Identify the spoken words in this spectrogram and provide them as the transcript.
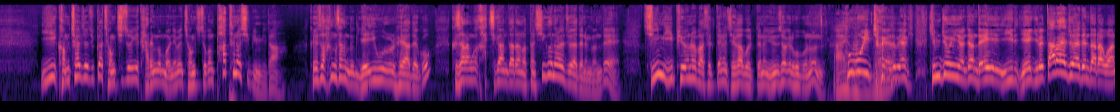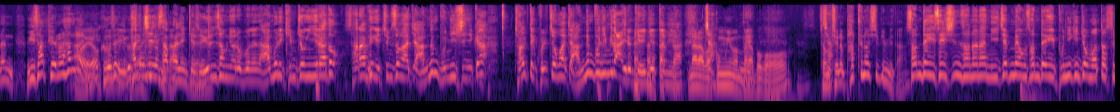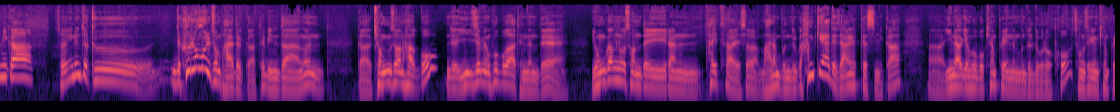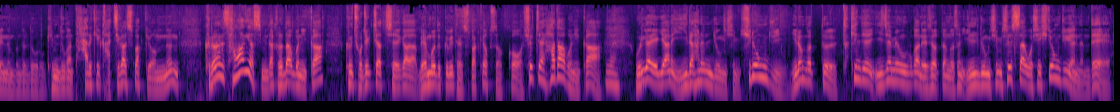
이 검찰 조직과 정치 조직이 다른 건 뭐냐면 정치 조직은 파트너십입니다. 그래서 항상 예우를 해야 되고 그 사람과 같이 간다라는 어떤 시그널을 줘야 되는 건데 지금 이 표현을 봤을 때는 제가 볼 때는 윤석열 후보는 아이고, 후보 입장에서 네. 그냥 김종인 위원장 내 얘기를 따라해 줘야 된다라고 하는 의사 표현을 한 거예요. 아니, 그것을 읽을 수가 있는 겁니다. 8748님께서 네. 윤석열 후보는 아무리 김종인이라도 사람에게 충성하지 않는 분이시니까 절대 굴종하지 않는 분입니다. 이렇게 얘기했답니다. 나라와 자, 국민만 네. 바라보고. 정치는 자, 파트너십입니다. 선대위 새 신선언한 이재명 선대위 분위기 좀 어떻습니까? 저희는 이제 그 이제 흐름을 좀 봐야 될 것 같아요. 민주당은 그러니까 경선하고 이제 이재명 후보가 됐는데 용광로 선대위라는 타이틀 하에서 많은 분들과 함께 해야 되지 않겠습니까? 어, 이낙연 후보 캠프에 있는 분들도 그렇고 정세균 캠프에 있는 분들도 그렇고 김두관 다 이렇게 같이 갈 수밖에 없는 그런 상황이었습니다. 그러다 보니까 그 조직 자체가 메모드급이 될 수밖에 없었고 실제 하다 보니까 네. 우리가 얘기하는 일하는 중심, 실용주의 이런 것들 특히 이제 이재명 후보가 내세웠던 것은 일중심, 실사고시, 실용주의였는데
